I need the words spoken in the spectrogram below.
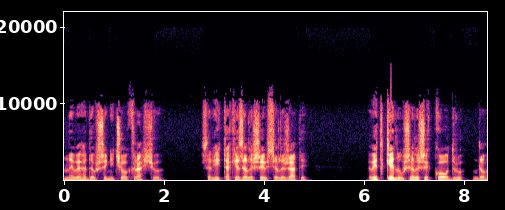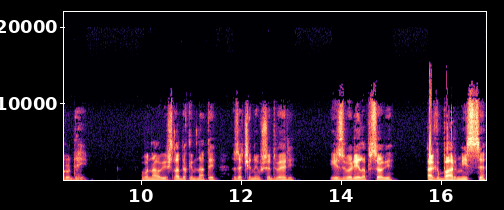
Не вигадавши нічого кращого, Сергій так і залишився лежати, відкинувши лише ковдру до грудей. Вона увійшла до кімнати, зачинивши двері, і звеліла псові Акбар місце.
